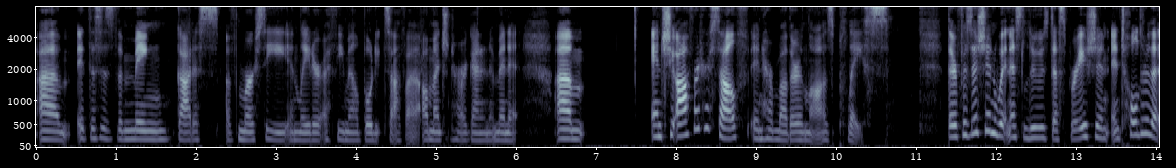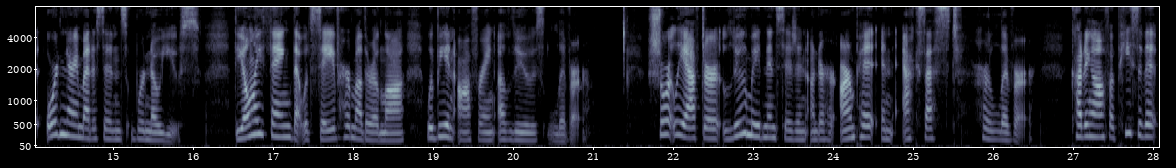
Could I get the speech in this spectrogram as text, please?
Um, it, this is the Ming goddess of mercy and later a female bodhisattva. I'll mention her again in a minute. Um, and she offered herself in her mother in law's place. Their physician witnessed Liu's desperation and told her that ordinary medicines were no use. The only thing that would save her mother in law would be an offering of Liu's liver. Shortly after, Liu made an incision under her armpit and accessed her liver, cutting off a piece of it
